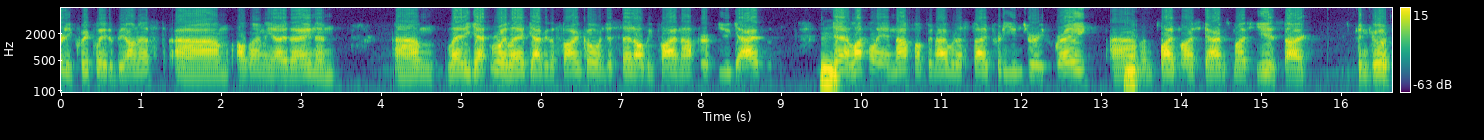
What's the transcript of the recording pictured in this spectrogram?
pretty quickly, to be honest. Um, I was only 18, and um, Lady get, Roy Laird gave me the phone call and just said I'll be playing after a few games. Mm. Yeah, luckily enough, I've been able to stay pretty injury free um, yep. and played most games most years, so it's been good.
